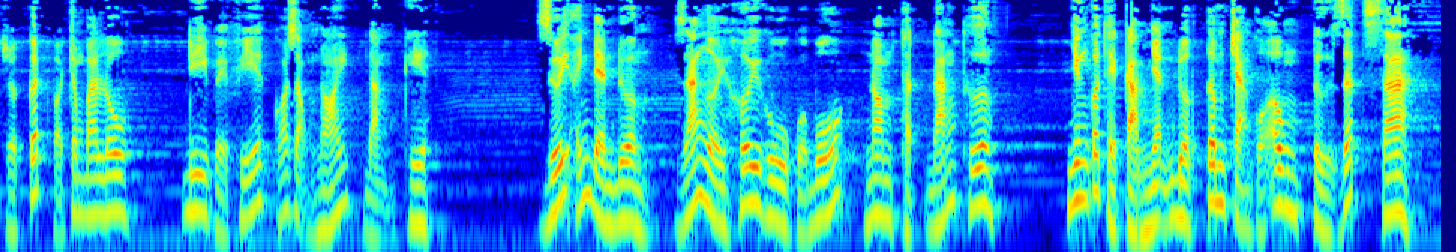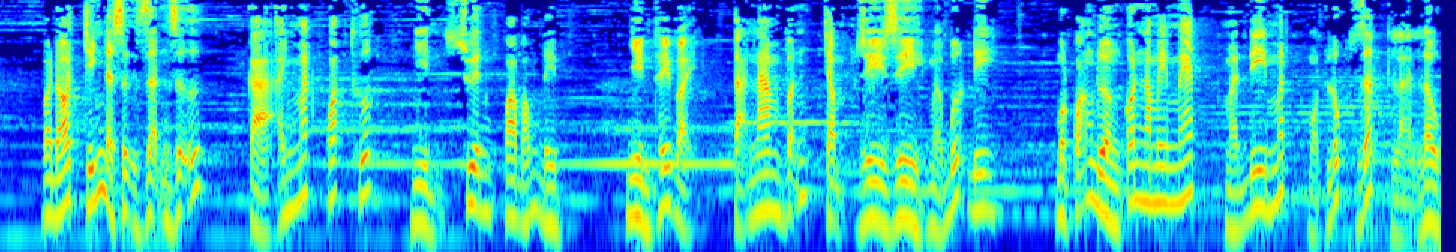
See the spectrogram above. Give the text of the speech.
rồi cất vào trong ba lô, đi về phía có giọng nói đằng kia. Dưới ánh đèn đường, dáng người hơi gù của bố non thật đáng thương nhưng có thể cảm nhận được tâm trạng của ông từ rất xa. Và đó chính là sự giận dữ, cả ánh mắt quắc thước nhìn xuyên qua bóng đêm. Nhìn thấy vậy, tạ Nam vẫn chậm gì gì mà bước đi. Một quãng đường có 50 mét mà đi mất một lúc rất là lâu.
